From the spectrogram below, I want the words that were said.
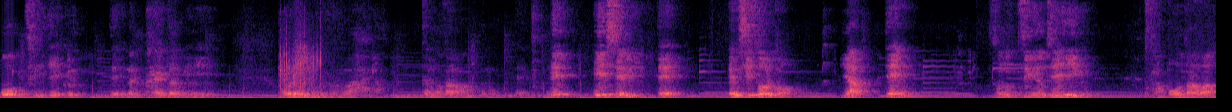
をついていく」ってなんか書いた時に俺もうわやってもだわって思って。で ACL 行って MC ソウルとやってその次の J リーグサポーターは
